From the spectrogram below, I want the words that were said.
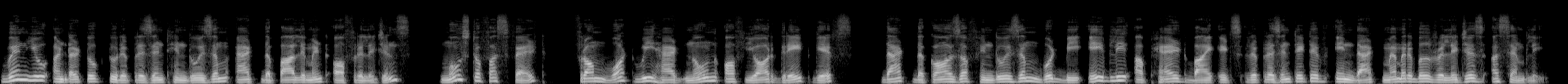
When you undertook to represent Hinduism at the Parliament of Religions, most of us felt, from what we had known of your great gifts, that the cause of Hinduism would be ably upheld by its representative in that memorable religious assembly.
